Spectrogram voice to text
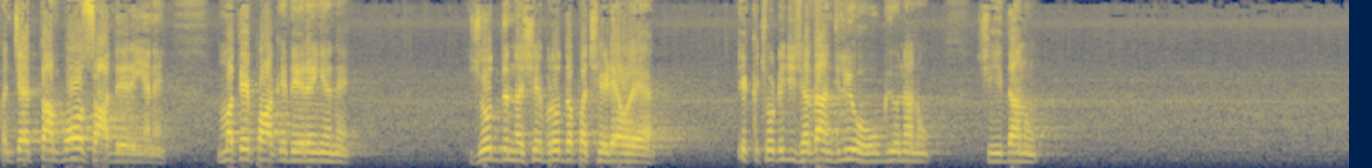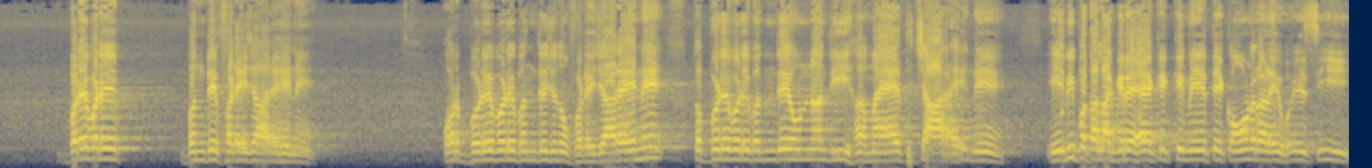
ਪੰਚਾਇਤਾਂ ਬਹੁਤ ਸਾਥ ਦੇ ਰਹੀਆਂ ਨੇ, ਮਤੇ ਪਾ ਕੇ ਦੇ ਰਹੀਆਂ ਨੇ। ਯੁੱਧ ਨਸ਼ੇ ਵਿਰੁੱਧ ਆਪਾਂ ਛੇੜਿਆ ਹੋਇਆ ਹੈ। ਇੱਕ ਛੋਟੀ ਜੀ ਸ਼ਰਧਾਂਜਲੀ ਹੋਊਗੀ ਉਹਨਾਂ ਨੂੰ, ਸ਼ਹੀਦਾਂ ਨੂੰ। ਬੜੇ ਬੜੇ ਬੰਦੇ ਫੜੇ ਜਾ ਰਹੇ ਨੇ। ਔਰ ਬੜੇ ਬੜੇ ਬੰਦੇ ਜਦੋਂ ਫੜੇ ਜਾ ਰਹੇ ਨੇ, ਤਾਂ ਬੜੇ ਬੜੇ ਬੰਦੇ ਉਹਨਾਂ ਦੀ ਹਮਾਇਤ ਚ ਰਹੇ ਨੇ। ਇਹ ਵੀ ਪਤਾ ਲੱਗ ਰਿਹਾ ਹੈ ਕਿ ਕਿਵੇਂ ਤੇ ਕੌਣ ਰਲੇ ਹੋਏ ਸੀ।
